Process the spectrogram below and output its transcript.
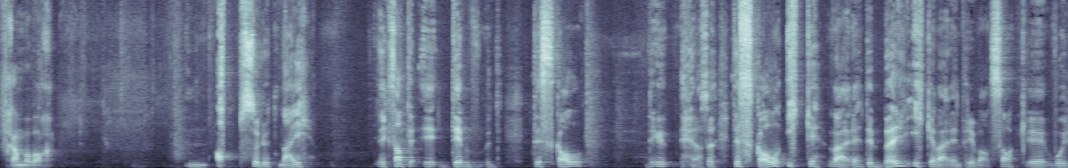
fremover? Absolutt nei. Ikke sant? Det, det skal altså, det, skal ikke være, det bør ikke være en privatsak eh, hvor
